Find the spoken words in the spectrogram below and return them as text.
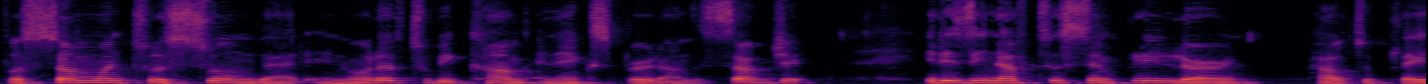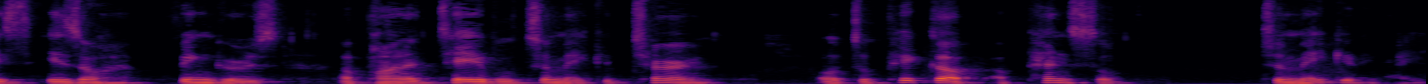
for someone to assume that in order to become an expert on the subject, it is enough to simply learn how to place his or her fingers upon a table to make it turn, or to pick up a pencil to make it write.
